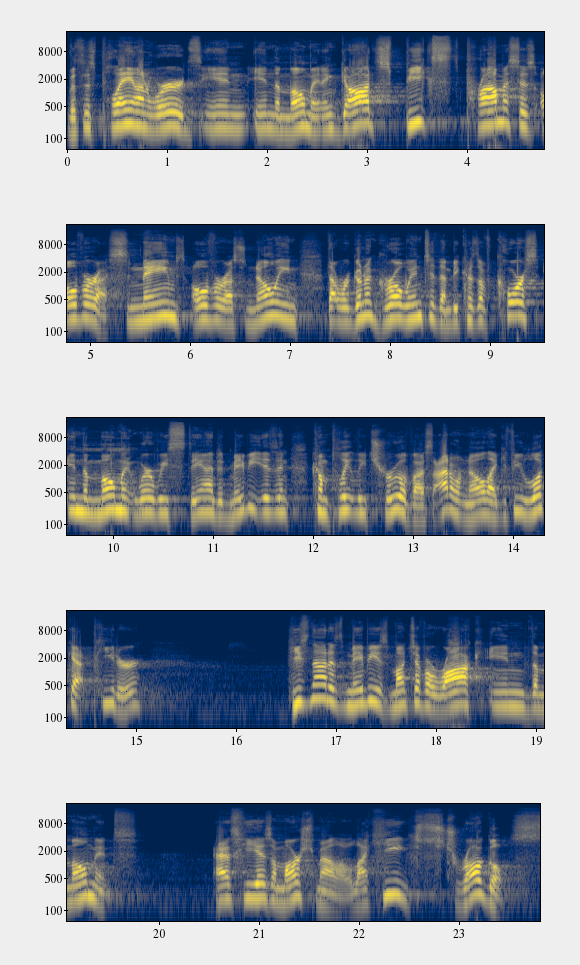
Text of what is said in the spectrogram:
But this play on words in, in the moment. And God speaks promises over us, names over us, knowing that we're going to grow into them because, of course, in the moment where we stand, it maybe isn't completely true of us. I don't know. Like if you look at Peter, He's not as maybe as much of a rock in the moment as he is a marshmallow. Like he struggles.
